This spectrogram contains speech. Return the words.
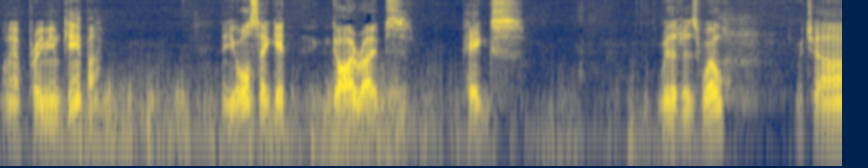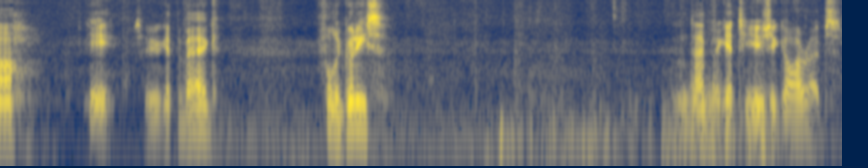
on our premium camper. Now you also get guy ropes, pegs with it as well, which are here. So you get the bag full of goodies. And don't forget to use your guy ropes,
